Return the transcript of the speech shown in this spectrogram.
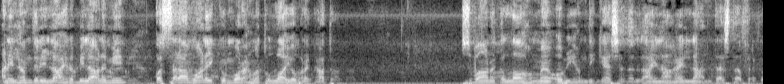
அனில் அஹமதுல்லாஹி ரபில் ஆலமீன். வஸ்ஸலாமு வலைக்கம் வரமத்துல்லாஹி வபரகாத்துஹு. சுபானக் அல்லாஹும்ம ஓபி அஷ்ஹது அல்லா இல்லாஹ இல்லா அந்த அஸ்தக்ஃபிருக்க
